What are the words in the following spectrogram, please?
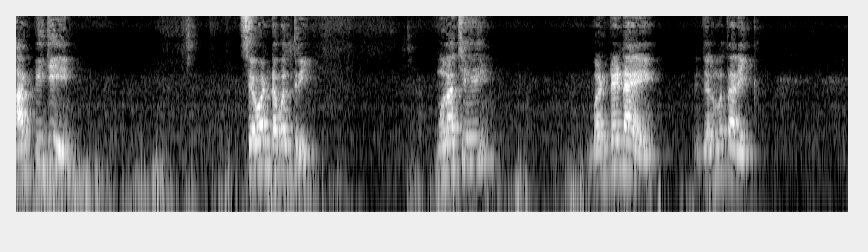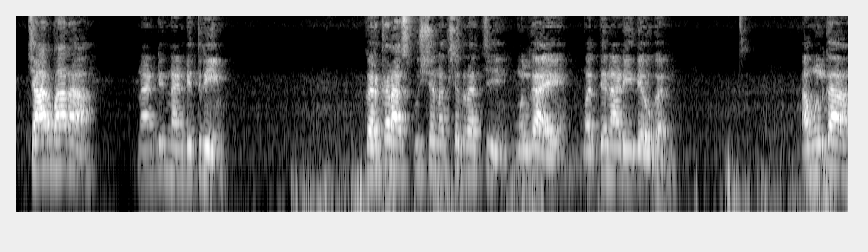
R P G seven double three मुलाची बर्थडेट आहे जन्मतारीख चार बारा नाईन्टीन नाईन्टी थ्री कर्करास पुष्य नक्षत्राची मुलगा आहे मध्यनाडी देवगण. हा मुलगा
